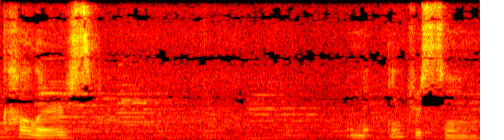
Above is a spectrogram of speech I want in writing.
colors and the interesting,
